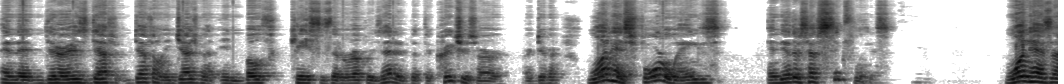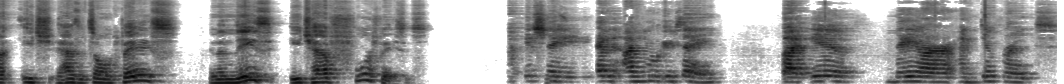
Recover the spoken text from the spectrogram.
and that there is def- definitely judgment in both cases that are represented, but the creatures are, are different. One has four wings, and the others have six wings. One has a each has its own face, and then these each have four faces. if they, and I hear what you're saying, but if they are a different,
